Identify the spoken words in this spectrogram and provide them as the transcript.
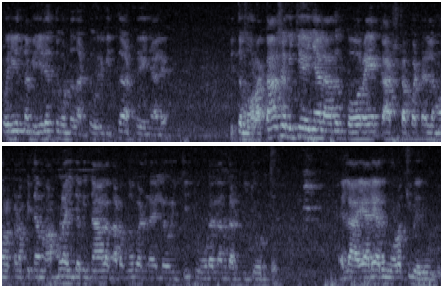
പൊരിയുന്ന വെയിലത്ത് കൊണ്ട് നട്ട് ഒരു വിത്ത് നട്ട് കഴിഞ്ഞാൽ വിത്ത് മുളക്കാൻ ശ്രമിച്ചു കഴിഞ്ഞാൽ അത് കുറേ കഷ്ടപ്പെട്ടെല്ലാം മുളക്കണം പിന്നെ നമ്മളതിന്റെ പിന്നാലെ നടന്ന് വെള്ളമെല്ലാം ഒഴിച്ച് ചൂടെല്ലാം തണുപ്പിച്ച് കൊടുത്ത് എല്ലാം ആയാലേ അത് മുളച്ചു വരുള്ളൂ.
